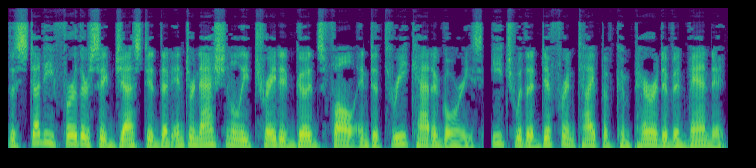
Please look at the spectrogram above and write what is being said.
The study further suggested that internationally traded goods fall into three categories, each with a different type of comparative advantage,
